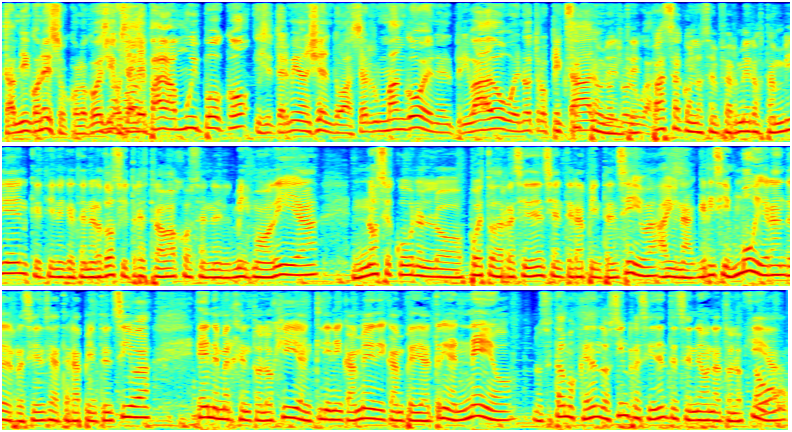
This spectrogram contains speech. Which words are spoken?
también con eso, con lo que vos decís. No o sea, le pagan muy poco y se terminan yendo a hacer un mango en el privado o en otro hospital o en otro Exactamente. lugar. Pasa con los enfermeros también, que tienen que tener dos y tres trabajos en el mismo día. No se cubren los puestos de residencia en terapia intensiva. Hay una crisis muy grande de residencia de terapia intensiva en emergentología, en clínica médica, en pediatría, en neo. Nos estamos quedando sin residentes en neonatología. No.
